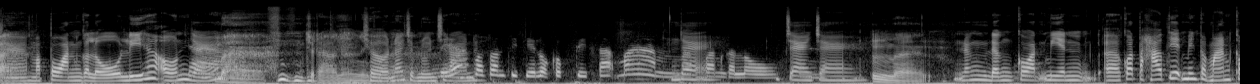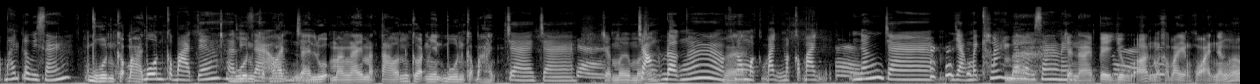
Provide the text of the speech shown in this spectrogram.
ចា1000គីឡូលីហ៎អូនចាបាទច្រើនណាស់ច្រើនណាស់ចំនួនច្រើនបើសិនជាគេលក់គ្រប់ទីផ្សារបាន1000គីឡូចាចាបាទនឹងដឹងគាត់មានគាត់ប្រហើបទៀតមានប្រហែលក្បាច់លោកវិសា4ក្បាច់4ក្បាច់ណា4ក្បាច់ដែលលក់មួយថ្ងៃមួយតោនគាត់មាន4ក្បាច់ចាចាចាំមើលមើលចង់ដឹងណាក្នុងមួយក្បាច់មួយក្បាច់ហ្នឹងចាយ៉ាងម៉េចខ្លះណាលោកវិសាលចំណាយពេលយូរអត់មួយក្បាច់យ៉ាងខ្វាច់ហ្នឹងបា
